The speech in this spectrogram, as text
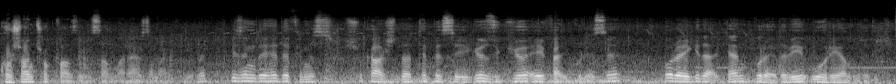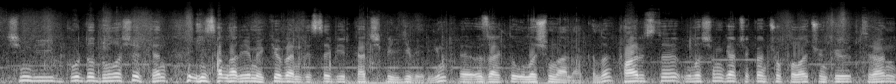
Koşan çok fazla insan var her zaman gibi. Bizim de hedefimiz şu karşıda tepesi gözüküyor Eyfel Kulesi. Oraya giderken buraya da bir uğrayalım dedik. Şimdi burada dolaşırken insanlar yemek yiyor. Ben de size birkaç bilgi vereyim. Ee, özellikle ulaşımla alakalı. Paris'te ulaşım gerçekten çok kolay çünkü tren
